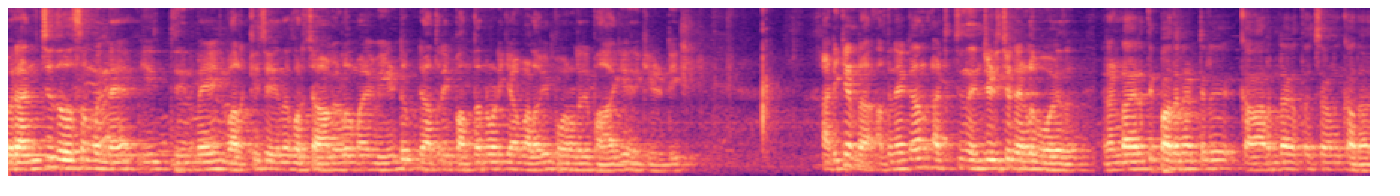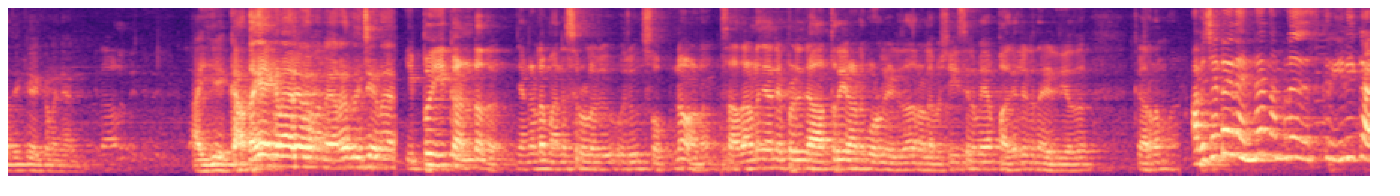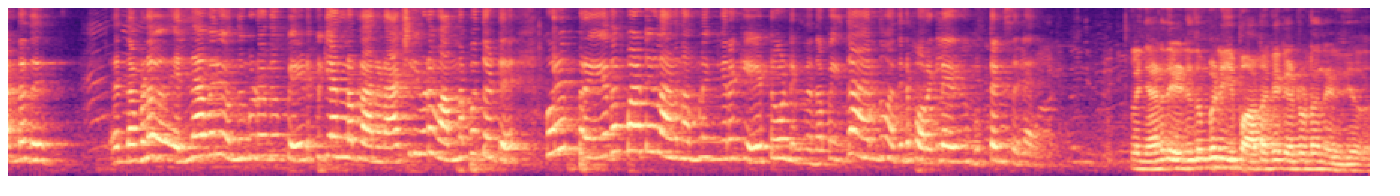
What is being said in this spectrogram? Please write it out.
ഒരു അഞ്ച് ദിവസം മുന്നേ ഈ സിനിമയിൽ വർക്ക് ചെയ്യുന്ന കുറച്ച് ആളുകളുമായി വീണ്ടും രാത്രി പന്ത്രണ്ട് മണിക്ക് ആ വളവിൽ പോകാനുള്ളൊരു ഭാഗ്യം എനിക്ക് കിട്ടി. അടിക്കണ്ട. അതിനേക്കാൾ അടിച്ച് നെഞ്ചിടിച്ചിട്ട് ഞങ്ങൾ പോയത്. രണ്ടായിരത്തി പതിനെട്ടിൽ കാറിന്റെ അകത്ത് വെച്ചാണ് കഥ ആദ്യം കേൾക്കണത് ഞാൻ. അയ്യേ കഥ കേൾക്കണാരോ വേറെ ചെയ്യണ ഇപ്പൊ ഈ കണ്ടത് ഞങ്ങളുടെ മനസ്സിലുള്ള ഒരു ഒരു സ്വപ്നമാണ്. സാധാരണ ഞാൻ എപ്പോഴും രാത്രിയാണ് കൂടുതൽ എഴുതാറുള്ളത്. പക്ഷേ ഈ സിനിമ ഞാൻ പകലിരുന്ന് എഴുതിയത്. കാരണം അഭിചേട്ടാ ഇത് എന്നാ നമ്മൾ സ്ക്രീനിൽ കണ്ടത്? നമ്മൾ എല്ലാവരും ഒന്നും കൂടെ ഒന്ന് പേടിപ്പിക്കാനുള്ള പ്ലാനാണ് ആക്ച്വലി ഇവിടെ വന്നപ്പോൾ തൊട്ട് കുറെ പ്രേതപ്പാട്ടുകളാണ് നമ്മൾ ഇങ്ങനെ കേട്ടുകൊണ്ടിരുന്നത് അപ്പൊ ഇതായിരുന്നു അതിന്റെ പുറകിലെ ഒരു ഗുട്ടൻസ് അല്ലേ? അല്ല ഞാനിത് എഴുതുമ്പോഴും ഈ പാട്ടൊക്കെ കേട്ടോണ്ടാണ് എഴുതിയത്.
